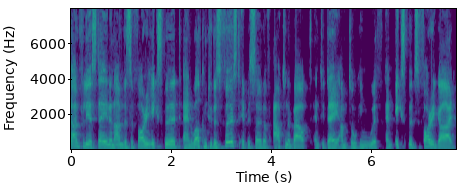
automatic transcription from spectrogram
I'm Villiers Steyn and I'm the Safari expert and welcome to this first episode of Out and About. And today I'm talking with an expert safari guide,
